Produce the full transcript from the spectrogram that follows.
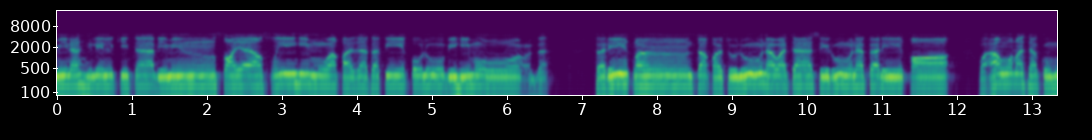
من أهل الكتاب من صياصيهم وقذف في قلوبهم الرعب. فريقا تقتلون وتاسرون فريقا. وأورثكم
